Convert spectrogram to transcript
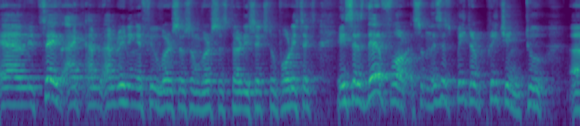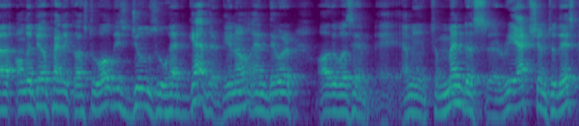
and it says, I, am I'm, I'm reading a few verses from verses 36 to 46. He says, Therefore, so this is Peter preaching to uh, on the day of Pentecost to all these Jews who had gathered, you know, and they were, oh, there was a, a I mean, tremendous uh, reaction to this.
